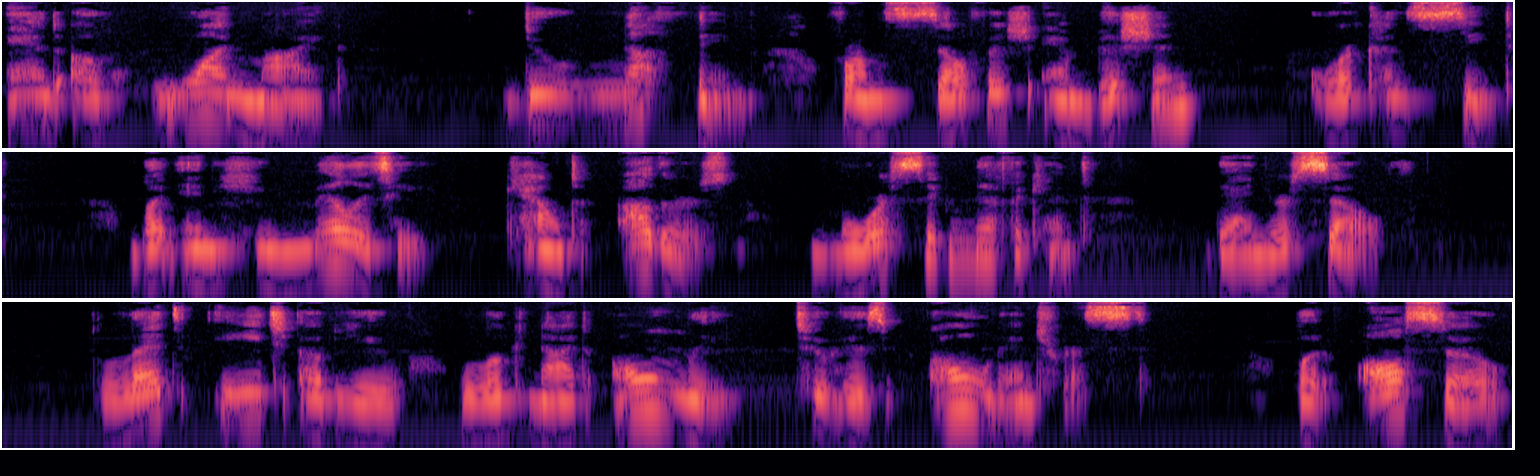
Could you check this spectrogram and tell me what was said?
and of one mind. Do nothing from selfish ambition or conceit, but in humility count others more significant than yourself. Let each of you look not only to his own interests, but also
